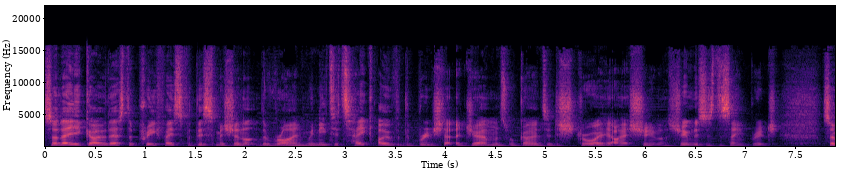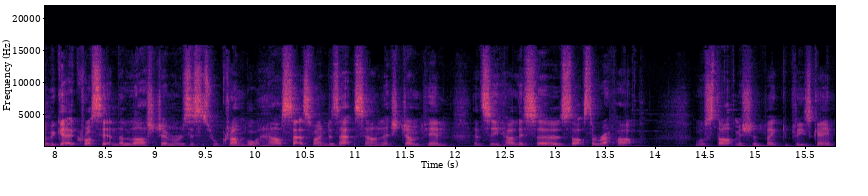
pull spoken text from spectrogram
So there you go, there's the preface for this mission on the Rhine. We need to take over the bridge that the Germans were going to destroy, I assume. I assume this is the same bridge. So we get across it and the last German resistance will crumble. How satisfying does that sound? Let's jump in and see how this uh, starts to wrap up. We'll start mission, thank you please game.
